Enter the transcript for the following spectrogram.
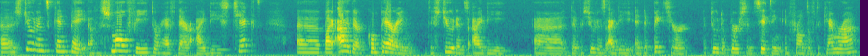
uh, students can pay a small fee to have their IDs checked uh, by either comparing the student's ID, uh, the student's ID and the picture to the person sitting in front of the camera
